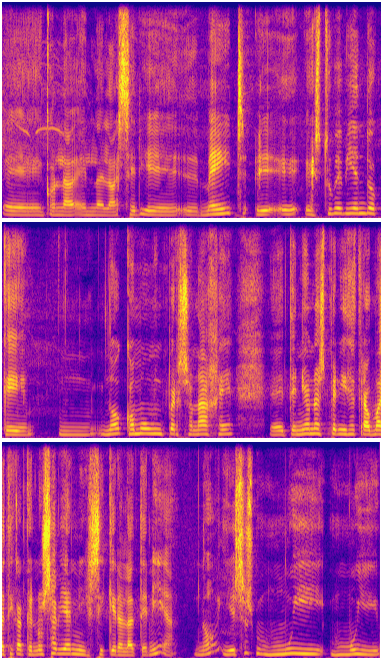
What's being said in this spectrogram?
eh, con la, en la, serie eh, Mate, eh, estuve viendo que mm, ¿no? como un personaje tenía una experiencia traumática que no sabía ni siquiera la tenía, ¿no? Y eso es muy, muy...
